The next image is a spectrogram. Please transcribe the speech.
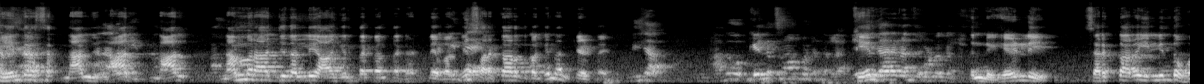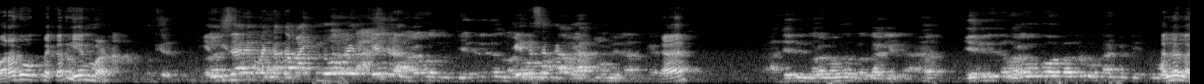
ಕೇಂದ್ರ ನಾನು ನಾನು ನಮ್ಮ ರಾಜ್ಯದಲ್ಲಿ ಆಗಿರ್ತಕ್ಕಂಥ ಘಟನೆ ಬಗ್ಗೆ ಸರ್ಕಾರದ ಬಗ್ಗೆ ನಾನು ಕೇಳ್ತಾ ಇದ್ದೀನಿ. ಹೇಳಿ ಸರ್ಕಾರ ಇಲ್ಲಿಂದ ಹೊರಗೆ ಹೋಗ್ಬೇಕಾದ್ರೆ ಏನ್ ಮಾಡ? ಅಲ್ಲಲ್ಲ,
